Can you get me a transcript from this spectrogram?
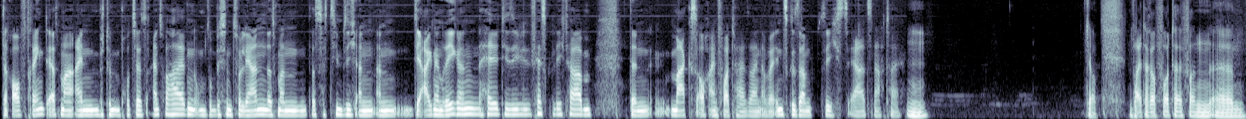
darauf drängt, erstmal einen bestimmten Prozess einzuhalten, um so ein bisschen zu lernen, dass man, dass das Team sich an, an die eigenen Regeln hält, die sie festgelegt haben, dann mag es auch ein Vorteil sein. Aber insgesamt sehe ich es eher als Nachteil. Mhm. Ja, ein weiterer Vorteil von ähm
